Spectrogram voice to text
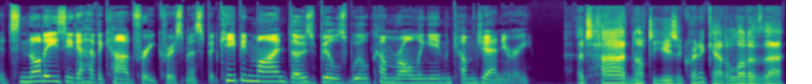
It's not easy to have a card-free Christmas, but keep in mind those bills will come rolling in come January it's hard not to use a credit card. A lot of the,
